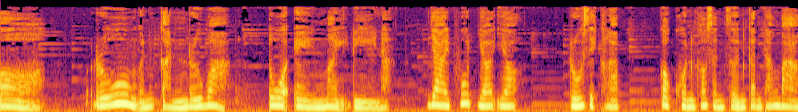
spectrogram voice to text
อ๋อรู้เหมือนกันหรือว่า ตัวเองไม่ดีนะ่ะยายพูดเยาะ รู้สิครับ ก็คนเขาสรรเสริญกันทั้งบาง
